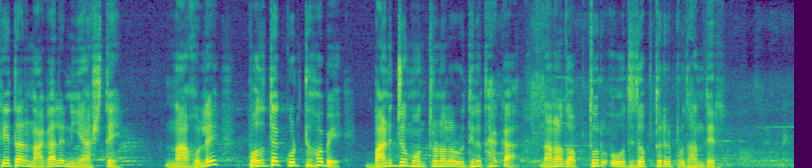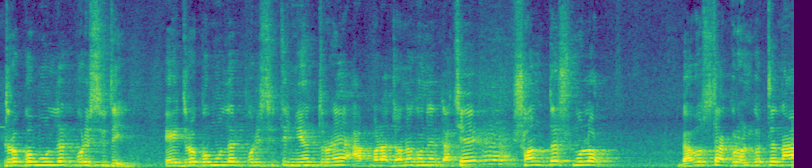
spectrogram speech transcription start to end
ক্রেতার নাগালে নিয়ে আসতে। না হলে পদত্যাগ করতে হবে বাণিজ্য মন্ত্রণালয়ের অধীনে থাকা নানা দপ্তর ও অধিদপ্তরের প্রধানদের। দ্রব্যমূল্যের পরিস্থিতি। এই দ্রব্যমূল্যের পরিস্থিতি নিয়ন্ত্রণে আপনারা জনগণের কাছে সন্তোষমূলক ব্যবস্থা গ্রহণ করতে না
